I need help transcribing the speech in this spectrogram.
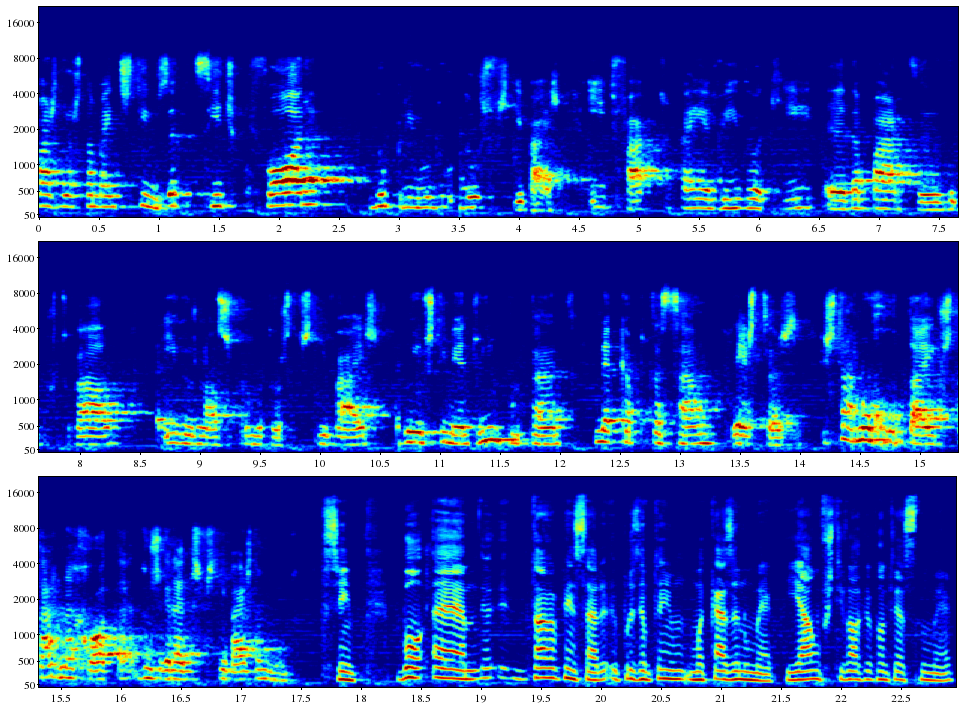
faz deles também destinos apetecidos fora do período dos festivais. E, de facto, tem havido aqui, eh, da parte de Portugal, e dos nossos promotores de festivais, um investimento importante na captação destas, estar no roteiro, estar na rota dos grandes festivais do mundo. Sim. Bom, uh, estava a pensar, por exemplo, tenho uma casa no MEC e há um festival que acontece no MEC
